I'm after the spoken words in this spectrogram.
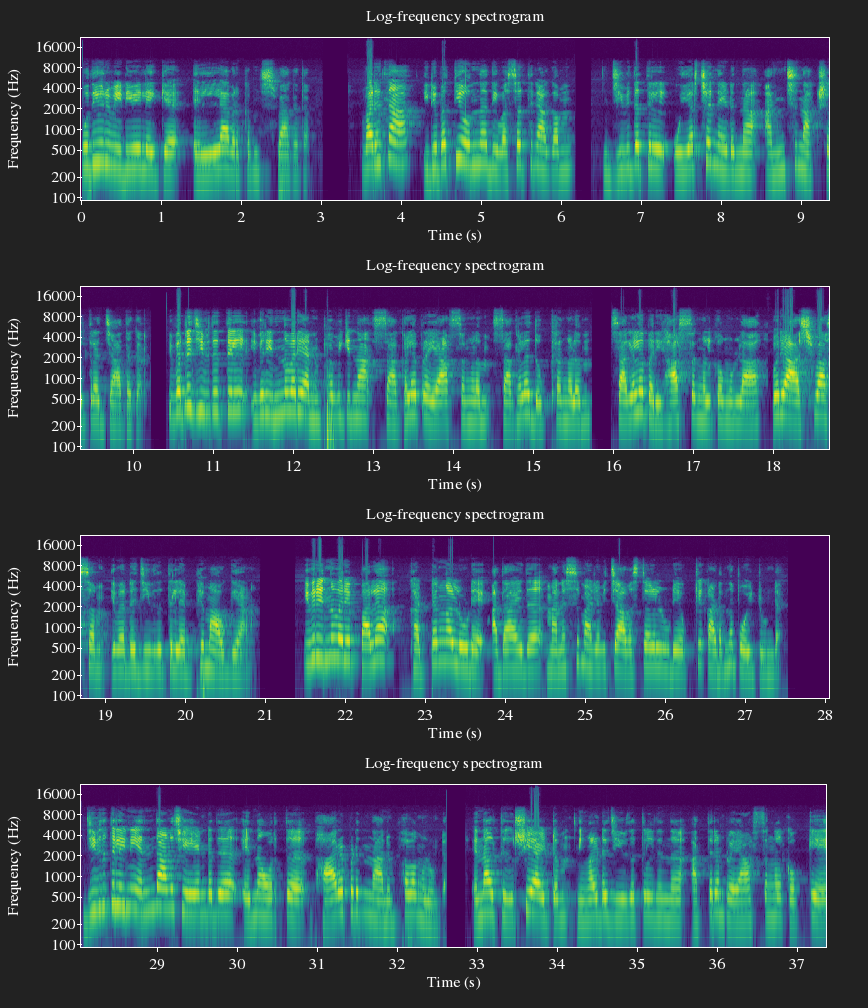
പുതിയൊരു വീഡിയോയിലേക്ക് എല്ലാവർക്കും സ്വാഗതം. വരുന്ന ഇരുപത്തിയൊന്ന് ദിവസത്തിനകം ജീവിതത്തിൽ ഉയർച്ച നേടുന്ന അഞ്ച് നക്ഷത്ര ജാതകർ. ഇവരുടെ ജീവിതത്തിൽ ഇവർ ഇന്ന് വരെ അനുഭവിക്കുന്ന സകല പ്രയാസങ്ങളും സകല ദുഃഖങ്ങളും സകല പരിഹാസങ്ങൾക്കുമുള്ള ഒരു ആശ്വാസം ഇവരുടെ ജീവിതത്തിൽ ലഭ്യമാവുകയാണ്. ഇവർ ഇന്ന് വരെ പല ഘട്ടങ്ങളിലൂടെ അതായത് മനസ്സ് മഴവിച്ച അവസ്ഥകളിലൂടെ ഒക്കെ കടന്നു പോയിട്ടുണ്ട് ജീവിതത്തിൽ ഇനി എന്താണ് ചെയ്യേണ്ടത് എന്നോർത്ത് ഭാരപ്പെടുന്ന അനുഭവങ്ങളുണ്ട്. എന്നാൽ തീർച്ചയായിട്ടും നിങ്ങളുടെ ജീവിതത്തിൽ നിന്ന് അത്തരം പ്രയാസങ്ങൾക്കൊക്കെ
